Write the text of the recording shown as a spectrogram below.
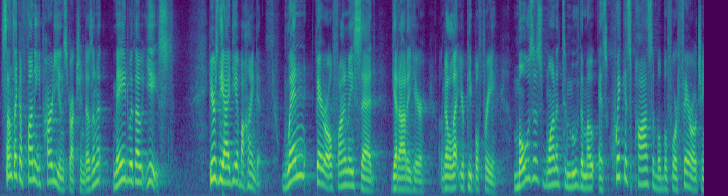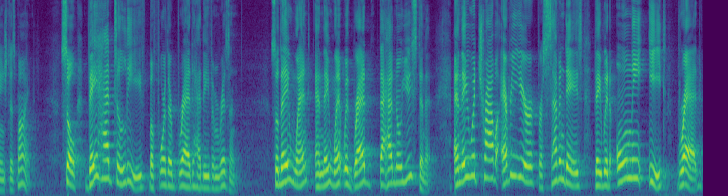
Sounds like a funny party instruction, doesn't it? Made without yeast. Here's the idea behind it. When Pharaoh finally said, Get out of here, I'm going to let your people free, Moses wanted to move them out as quick as possible before Pharaoh changed his mind. So they had to leave before their bread had even risen. So they went, and they went with bread that had no yeast in it. And they would travel every year for seven days, they would only eat bread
